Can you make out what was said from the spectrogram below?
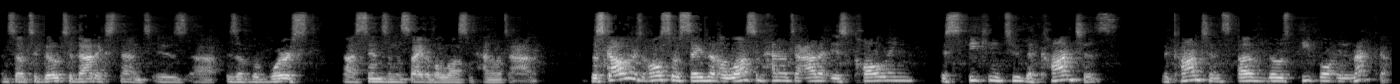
And so to go to that extent is, uh, is of the worst uh, sins in the sight of Allah subhanahu wa ta'ala. The scholars also say that Allah subhanahu wa ta'ala is calling, is speaking to the conscience, the conscience of those people in Mecca,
